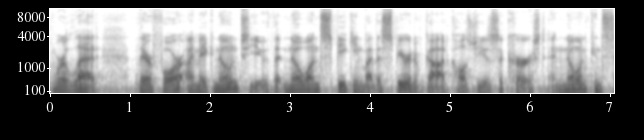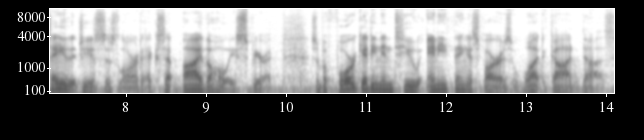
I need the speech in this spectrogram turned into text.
were led Therefore, I make known to you that no one speaking by the Spirit of God calls Jesus accursed, and no one can say that Jesus is Lord except by the Holy Spirit. So, before getting into anything as far as what God does,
